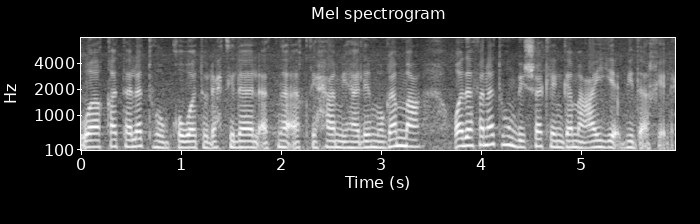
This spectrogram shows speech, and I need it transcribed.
وقتلتهم قوات الاحتلال أثناء اقتحامها للمجمع ودفنتهم بشكل جماعي بداخله.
